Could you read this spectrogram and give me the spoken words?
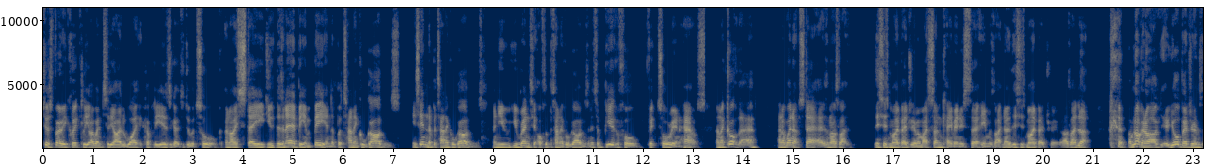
just very quickly, I went to the Isle of Wight a couple of years ago to do a talk and I stayed, you, there's an Airbnb in the botanical gardens. It's in the botanical gardens and you, you rent it off the botanical gardens and it's a beautiful Victorian house. And I got there and I went upstairs and I was like, this is my bedroom. And my son came in who's 13 was like, no, this is my bedroom. And I was like, look, I'm not going to argue. Your bedroom's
